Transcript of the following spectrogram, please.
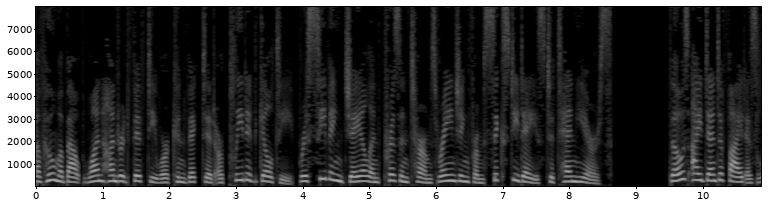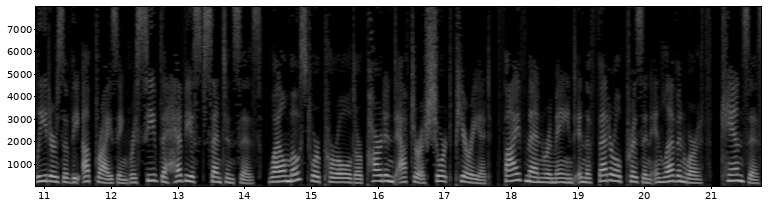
of whom about 150 were convicted or pleaded guilty, receiving jail and prison terms ranging from 60 days to 10 years. Those identified as leaders of the uprising received the heaviest sentences, while most were paroled or pardoned after a short period. Five men remained in the federal prison in Leavenworth, Kansas,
